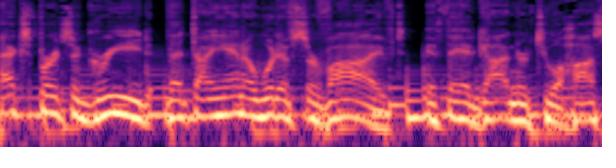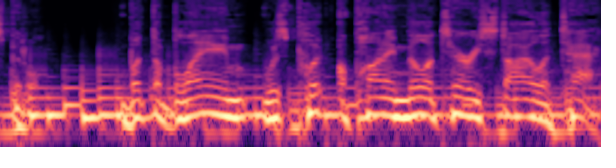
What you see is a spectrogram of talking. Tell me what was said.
experts agreed that Diana would have survived if they had gotten her to a hospital. But the blame was put upon a military style attack.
